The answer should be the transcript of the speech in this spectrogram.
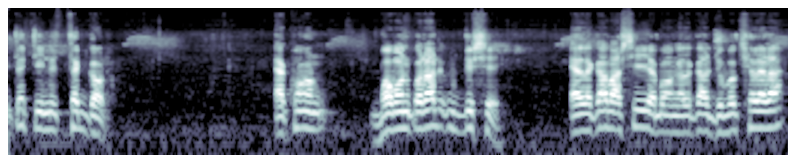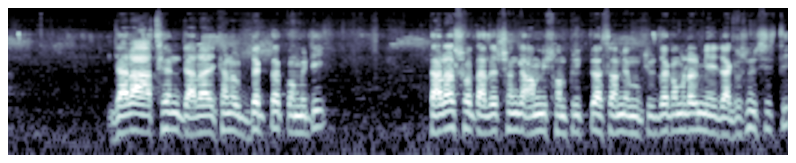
এটা টিনের ঘর। এখন ভবন করার উদ্দেশ্যে এলাকাবাসী এবং এলাকার যুবক ছেলেরা যারা আছেন, যারা এখানে উদ্যোক্তা কমিটি, তারা সহ তাদের সঙ্গে আমি সম্পৃক্ত আছি। আমি মুক্তিযোদ্ধা কমান্ডার মেয়ে জাগরণ সৃষ্টি।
